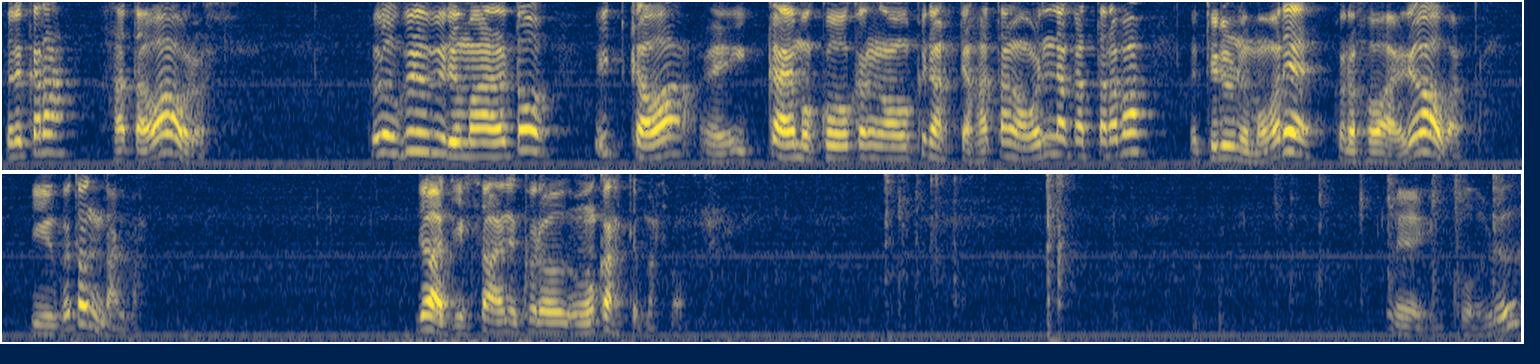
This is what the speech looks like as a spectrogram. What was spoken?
それから旗は下ろす。これをぐるぐる回ると、いつかは、え一回も交換が起きなくて旗が下りなかったらば、トゥルーのままでこのホワイトが終わるということになります。では実際にこれを動かしてみましょう。A イコール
